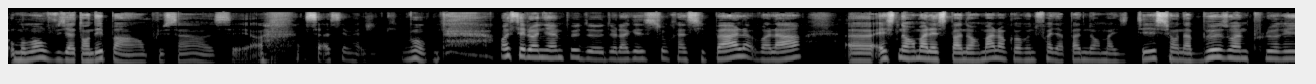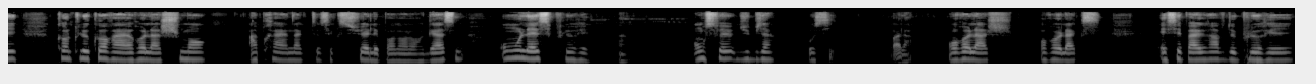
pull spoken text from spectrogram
Au moment où vous y attendez pas, hein, en plus, hein, c'est, euh, c'est assez magique. Bon, on s'éloigne un peu de, la question principale. Voilà. Est-ce normal, est-ce pas normal? Encore une fois, il n'y a pas de normalité. Si on a besoin de pleurer quand le corps a un relâchement après un acte sexuel et pendant l'orgasme, on laisse pleurer. Hein. On se fait du bien aussi. Voilà. On relâche on relaxe. Et c'est pas grave de pleurer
